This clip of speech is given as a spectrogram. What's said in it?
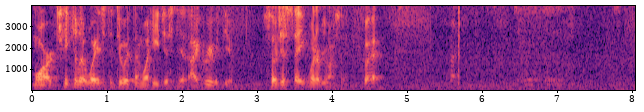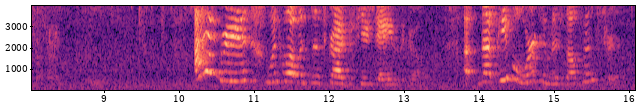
more articulate ways to do it than what he just did. I agree with you. So just say whatever you want to say. Go ahead. I agree with what was described a few days ago. Uh, that people work in their self-interest.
